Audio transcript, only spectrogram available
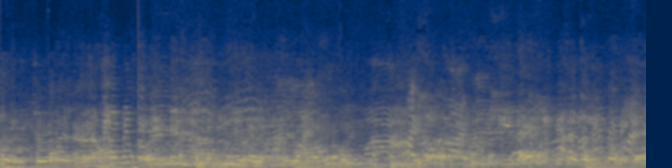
เหลือเยอะเลยนะ ถ้าไม่ติดนะคะมีเลยใครรู้อะไรมีไหมมีใครจะรีบไปอีกแล้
